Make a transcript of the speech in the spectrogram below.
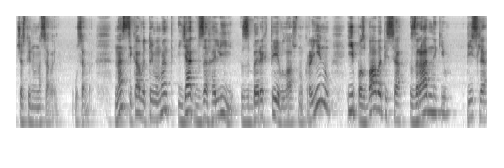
частину населення у себе. Нас цікавить той момент, як взагалі зберегти власну країну і позбавитися зрадників після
